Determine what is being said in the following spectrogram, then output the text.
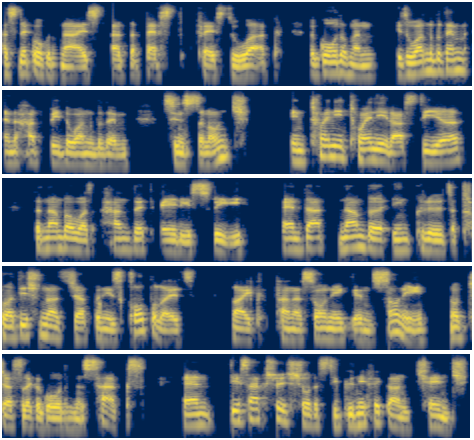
has recognized as the best place to work. The Goldman is one of them and had been one of them since the launch. In 2020, last year, the number was 183. And that number includes traditional Japanese corporates like Panasonic and Sony, not just like a Goldman Sachs. And this actually showed a significant change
